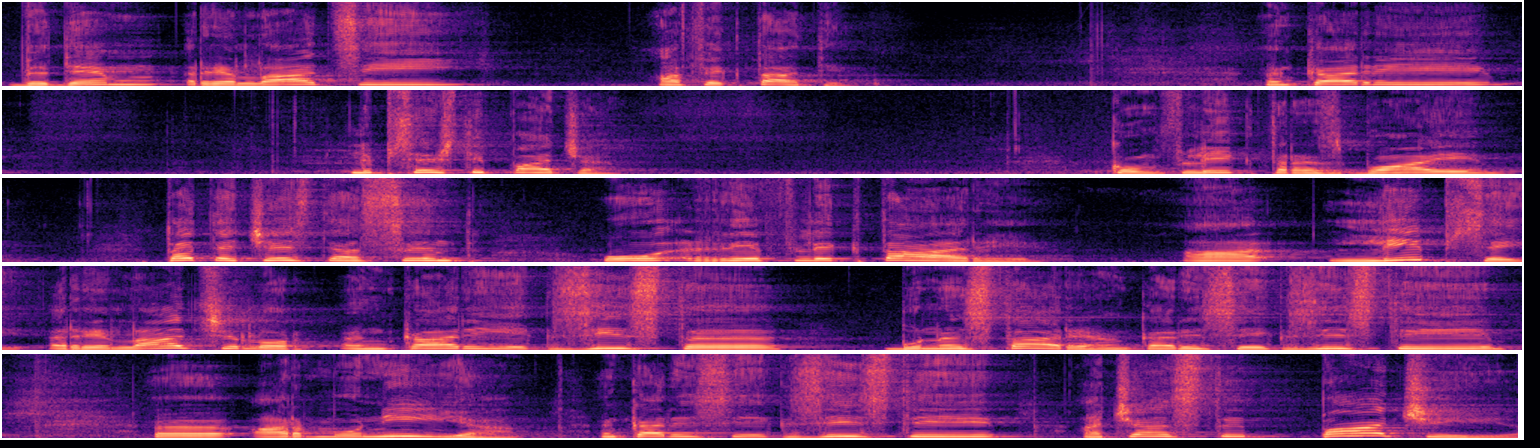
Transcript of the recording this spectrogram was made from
vedem relații afectate, în care lipsește pacea, conflict, războaie, toate acestea sunt o reflectare a lipsei relațiilor în care există bunăstarea, în care se existe uh, armonia, în care se existe această pace,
